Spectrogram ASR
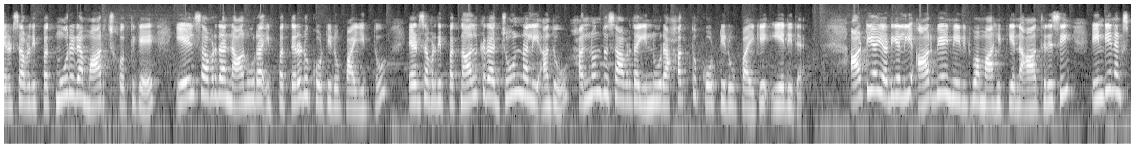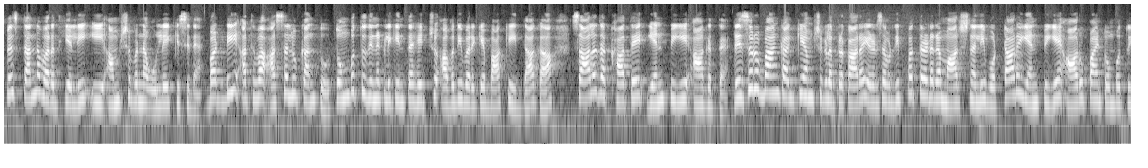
ಎರಡ್ ಸಾವಿರದ ಇಪ್ಪತ್ಮೂರರ ಮಾರ್ಚ್ ಹೊತ್ತಿಗೆ ಏಳು ಸಾವಿರದ ನಾನ್ನೂರ ಇಪ್ಪತ್ತೆರಡು ಕೋಟಿ ರೂಪಾಯಿ ಇತ್ತು. ಎರಡ್ ಸಾವಿರದ ಇಪ್ಪತ್ನಾಲ್ಕರ ಜೂನ್ನಲ್ಲಿ ಅದು ಹನ್ನೊಂದು ಸಾವಿರದ ಇನ್ನೂರ ಹತ್ತು ಕೋಟಿ ರೂಪಾಯಿಗೆ ಏರಿದೆ. ಆರ್ಟಿಐ ಅಡಿಯಲ್ಲಿ ಆರ್ಬಿಐ ನೀಡಿರುವ ಮಾಹಿತಿಯನ್ನು ಆಧರಿಸಿ ಇಂಡಿಯನ್ ಎಕ್ಸ್ಪ್ರೆಸ್ ತನ್ನ ವರದಿಯಲ್ಲಿ ಈ ಅಂಶವನ್ನು ಉಲ್ಲೇಖಿಸಿದೆ. ಬಡ್ಡಿ ಅಥವಾ ಅಸಲು ಕಂತು ತೊಂಬತ್ತು ದಿನಗಳಿಗಿಂತ ಹೆಚ್ಚು ಅವಧಿವರೆಗೆ ಬಾಕಿ ಇದ್ದಾಗ ಸಾಲದ ಖಾತೆ ಎನ್ಪಿಎ ಆಗುತ್ತೆ. ರಿಸರ್ವ್ ಬ್ಯಾಂಕ್ ಅಂಕಿಅಂಶಗಳ ಪ್ರಕಾರ ಎರಡ್ ಸಾವಿರದ ಇಪ್ಪತ್ತೆರಡರ ಮಾರ್ಚ್ನಲ್ಲಿ ಒಟ್ಟಾರೆ ಎನ್ಪಿಎ ಆರು ಪಾಯಿಂಟ್ ಒಂಬತ್ತು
